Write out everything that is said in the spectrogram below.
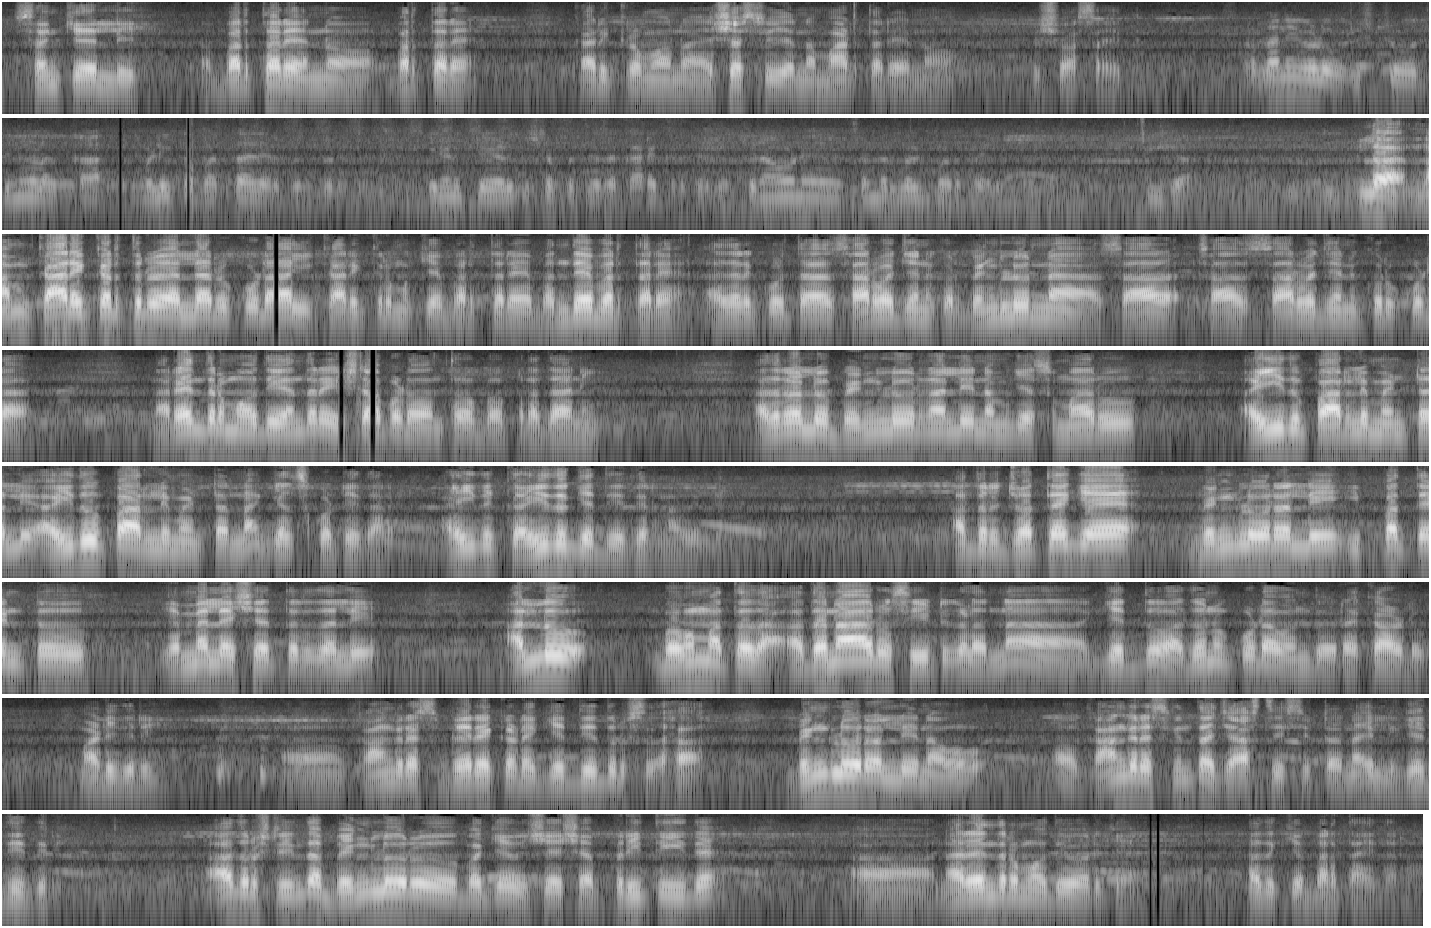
ಸಂಖ್ಯೆಯಲ್ಲಿ ಬರ್ತಾರೆ ಅನ್ನೋ, ಬರ್ತಾರೆ. ಕಾರ್ಯಕ್ರಮವನ್ನು ಯಶಸ್ವಿಯನ್ನು ಮಾಡ್ತಾರೆ ಅನ್ನೋ ವಿಶ್ವಾಸ ಇದೆ. ಪ್ರಧಾನಿಗಳು ಇಷ್ಟು ದಿನಗಳ ಕಾ ಬಳಿಕ ಬರ್ತಾ ಇದ್ದಾರೆ ಏನು ಕೇಳಿ ಕಾರ್ಯಕರ್ತರಿಗೆ ಚುನಾವಣೆ ಸಂದರ್ಭದಲ್ಲಿ ಬರ್ತಾ ಇದೆ. ಈಗ ಇಲ್ಲ ನಮ್ಮ ಕಾರ್ಯಕರ್ತರು ಎಲ್ಲರೂ ಕೂಡ ಈ ಕಾರ್ಯಕ್ರಮಕ್ಕೆ ಬರ್ತಾರೆ ಬಂದೇ ಬರ್ತಾರೆ. ಅದರ ಕೂತ ಸಾರ್ವಜನಿಕರು ಬೆಂಗಳೂರಿನ ಸಾರ್ವಜನಿಕರು ಕೂಡ ನರೇಂದ್ರ ಮೋದಿ ಅಂದರೆ ಇಷ್ಟಪಡುವಂಥ ಒಬ್ಬ ಪ್ರಧಾನಿ. ಅದರಲ್ಲೂ ಬೆಂಗಳೂರಿನಲ್ಲಿ ನಮಗೆ ಸುಮಾರು ಐದು ಪಾರ್ಲಿಮೆಂಟಲ್ಲಿ ಐದು ಪಾರ್ಲಿಮೆಂಟನ್ನು ಗೆಲ್ಸ್ಕೊಟ್ಟಿದ್ದಾರೆ. ಐದಕ್ಕೆ ಐದು ಗೆದ್ದಿದ್ದೀರಿ ನಾವಿಲ್ಲಿ. ಅದರ ಜೊತೆಗೆ ಬೆಂಗಳೂರಲ್ಲಿ ಇಪ್ಪತ್ತೆಂಟು ಎಂ ಎಲ್ ಎ ಕ್ಷೇತ್ರದಲ್ಲಿ ಅಲ್ಲೂ ಬಹುಮತದ ಹದಿನಾರು ಸೀಟ್ಗಳನ್ನು ಗೆದ್ದು ಅದನ್ನು ಕೂಡ ಒಂದು ರೆಕಾರ್ಡು ಮಾಡಿದಿರಿ. ಕಾಂಗ್ರೆಸ್ ಬೇರೆ ಕಡೆ ಗೆದ್ದಿದ್ರು ಸಹ ಬೆಂಗಳೂರಲ್ಲಿ ನಾವು ಕಾಂಗ್ರೆಸ್ಗಿಂತ ಜಾಸ್ತಿ ಸೀಟನ್ನು ಇಲ್ಲಿ ಗೆದ್ದಿದ್ದೀರಿ ಆ ದೃಷ್ಟಿಯಿಂದ ಬೆಂಗಳೂರು ಬಗ್ಗೆ ವಿಶೇಷ ಪ್ರೀತಿ ಇದೆ. ನರೇಂದ್ರ ಮೋದಿ ಅವರಿಗೆ ಅದಕ್ಕೆ ಬರ್ತಾ ಇದ್ದಾರೆ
